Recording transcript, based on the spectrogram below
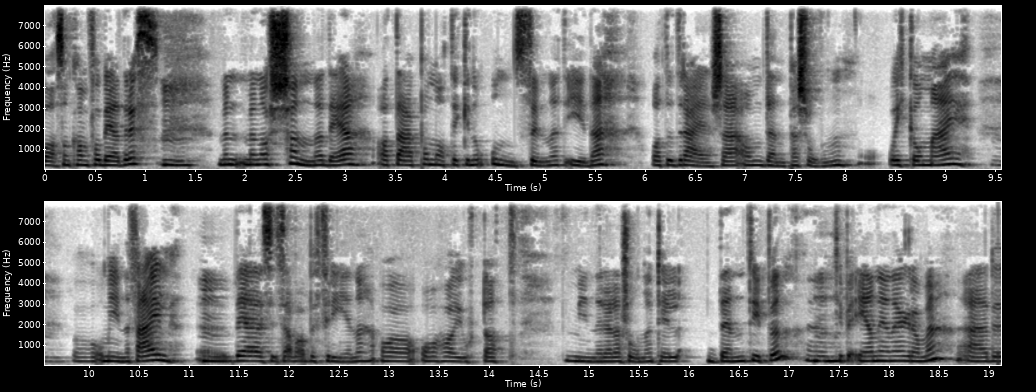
hva som kan forbedres. Mm. Men, men å skjønne det, at det er på en måte ikke noe ondsinnet i det, og at det dreier seg om den personen og ikke om meg og, og mine feil, eh, Mm. det syns jeg var befriende og, og har gjort at mine relasjoner til den typen, eh, Mhm. type 1 i diagrammet, er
